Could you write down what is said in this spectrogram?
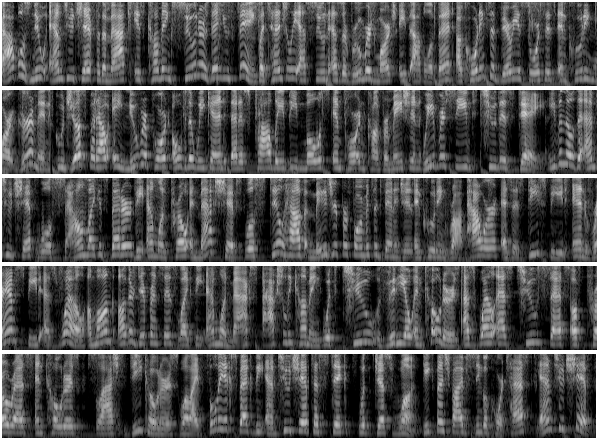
Apple's new M2 chip for the Mac is coming sooner than you think, potentially as soon as the rumored March 8th Apple event, according to various sources including Mark Gurman, who just put out a new report over the weekend that is probably the most important confirmation we've received to this day. Even though the M2 chip will sound like it's better, the M1 Pro and Max chips will still have major performance advantages including raw power, SSD speed, and RAM speed as well, among other differences like the M1 Max actually coming with two video encoders as well as two sets of ProRes encoders slash decoders, while I fully expect the M2 chip to stick with just one. Geekbench 5 single core test, M2 chip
